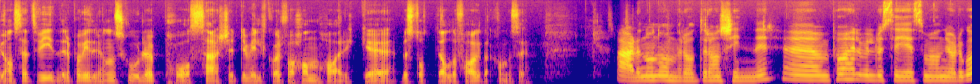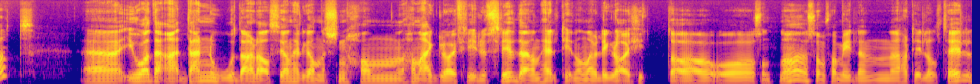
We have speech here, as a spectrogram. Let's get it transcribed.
uansett videre på videregående skole på særskilte vilkår, for han har ikke bestått i alle fag, da, kan du si. Er det noen områder han skinner eh, på, eller vil du si som han gjør det godt? Eh, jo, det er, det er noe der, da. Så Jan Helge Andersen han, han er glad i friluftsliv. Det er han hele tiden. Han er veldig glad i hytta og sånt nå, som familien har tilhold til.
